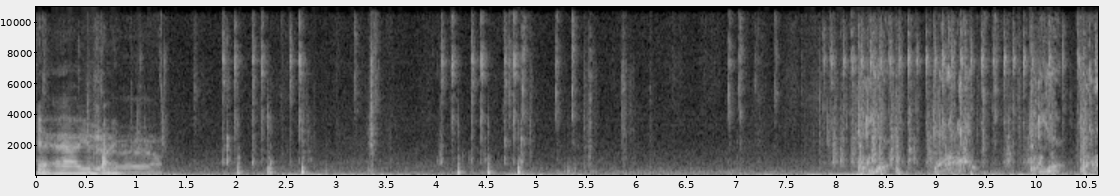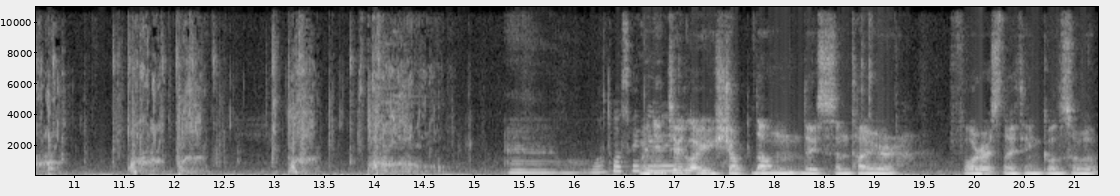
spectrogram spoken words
Yeah, you're fine. Yeah. Uh, what was I We doing? need to like chop down this entire forest. I think also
